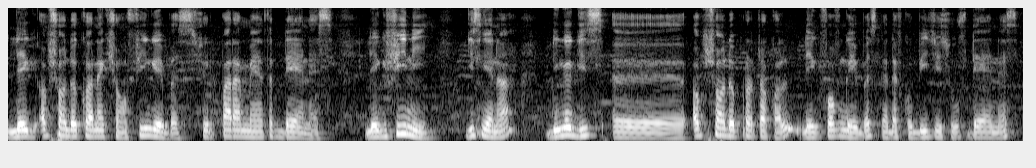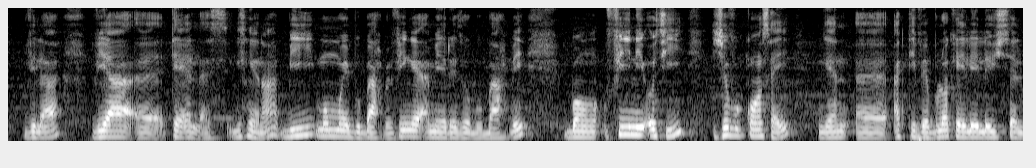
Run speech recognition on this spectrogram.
Léegi option de connexion sur paramètre DNS léegi fii nii gis ngeen na di nga gis option de protocole. Léegi foofu ngay bës nga def ko bii ci suuf DNS via via TLS gis ngeen na bii moom mooy bu baax bi. Fii ngay amee réseau bu baax bi. Bon fii nii aussi je vous conseille ngeen activer bloquer les logiciels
